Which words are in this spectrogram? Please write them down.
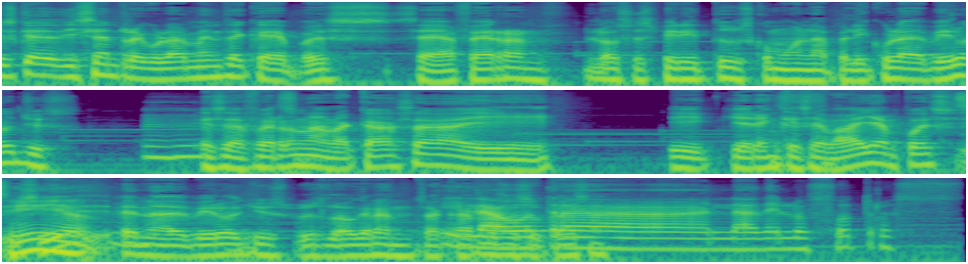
Es que dicen regularmente que pues se aferran los espíritus como en la película de Beetlejuice. Ujú. Que se aferran a la casa y, y quieren que se vayan, pues. Y Sí, sí, ya. en la de Beetlejuice pues logran Y sacarlos la de su casa. otra, la de los otros.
